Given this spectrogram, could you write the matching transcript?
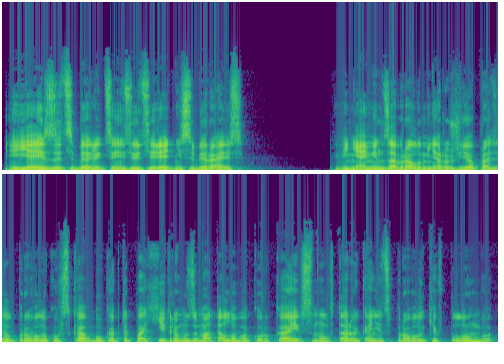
И я из-за тебя лицензию терять не собираюсь. Вениамин забрал у меня ружье, продел проволоку в скобу, как-то по-хитрому замотал оба курка и всунул второй конец проволоки в пломбу.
